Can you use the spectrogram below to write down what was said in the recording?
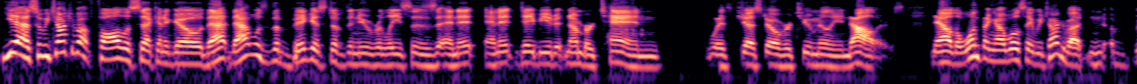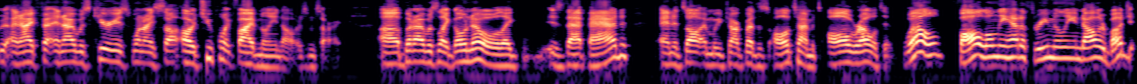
Yeah, so we talked about Fall a second ago. That that was the biggest of the new releases, and it and it debuted at number ten with just over two million dollars. Now, the one thing I will say we talked about, and I and I was curious when I saw oh two point five million dollars. I'm sorry, uh, but I was like, oh no, like is that bad? And it's all, and we talk about this all the time. It's all relative. Well, Fall only had a three million dollar budget.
